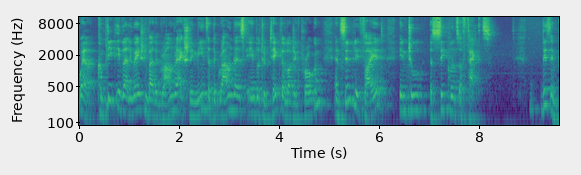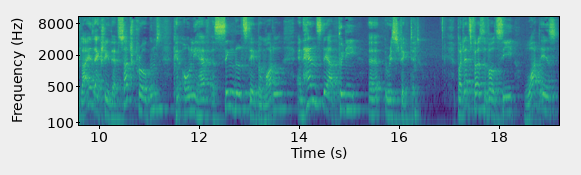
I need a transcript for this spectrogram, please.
Well, complete evaluation by the grounder actually means that the grounder is able to take the logic program and simplify it into a sequence of facts. This implies actually that such programs can only have a single stable model and hence they are pretty uh, restricted. But let's first of all see what is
